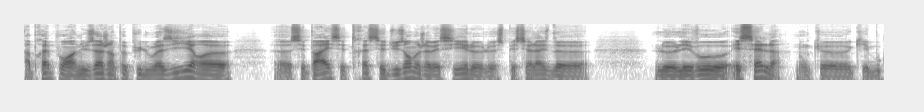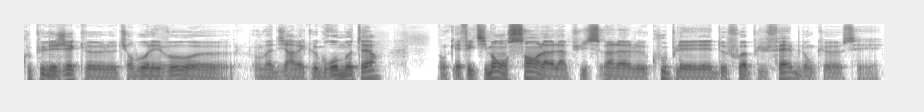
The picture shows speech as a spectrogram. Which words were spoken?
Après, pour un usage un peu plus loisir, euh, c'est pareil, c'est très séduisant. Moi, j'avais essayé le, le Specialized, le Levo SL, donc, qui est beaucoup plus léger que le, Turbo Levo, on va dire, avec le gros moteur. Donc, effectivement, on sent la, la le couple est deux fois plus faible, donc c'est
